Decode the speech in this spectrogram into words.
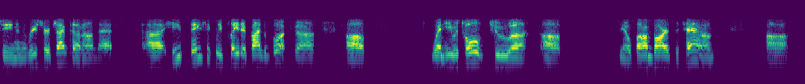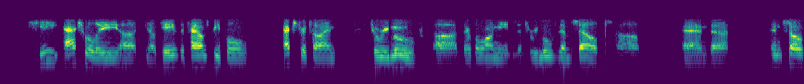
seen and the research I've done on that, uh, he basically played it by the book. Uh, uh, when he was told to, uh, uh, you know, bombard the town, uh, he actually, uh, you know, gave the townspeople extra time to remove uh, their belongings and to remove themselves, uh, and uh, and so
